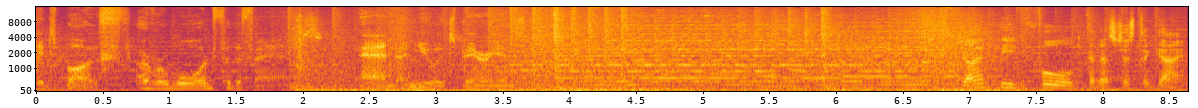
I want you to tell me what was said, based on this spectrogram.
it's both a reward for the fans and a new experience. Don't be fooled that it's just a game.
